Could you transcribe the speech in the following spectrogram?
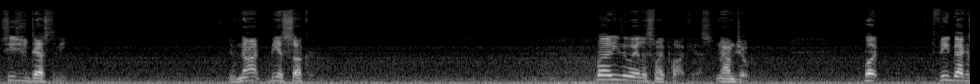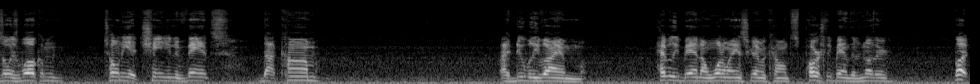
Seize your destiny. If not, be a sucker. But either way, listen to my podcast. Now I'm joking. But feedback is always welcome. Tony at changeinadvance.com. I do believe I am heavily banned on one of my Instagram accounts, partially banned on another. But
